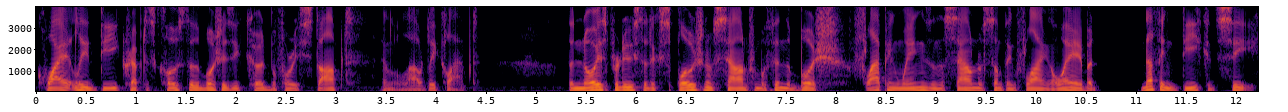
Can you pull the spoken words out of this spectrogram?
Quietly, Dee crept as close to the bush as he could before he stopped and loudly clapped. The noise produced an explosion of sound from within the bush, flapping wings and the sound of something flying away, but nothing Dee could see.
